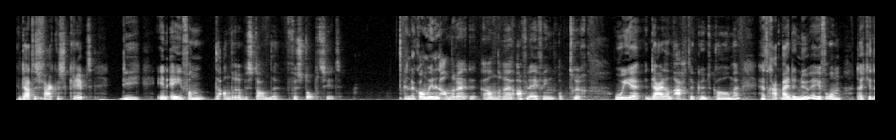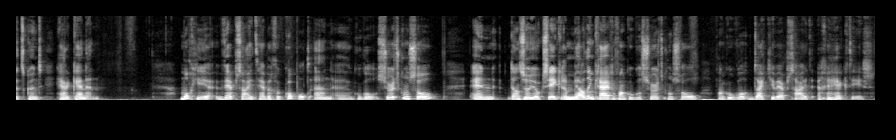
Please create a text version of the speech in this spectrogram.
En dat is vaak een script die in een van de andere bestanden verstopt zit. En daar komen we in een andere, andere aflevering op terug hoe je daar dan achter kunt komen. Het gaat mij er nu even om dat je dat kunt herkennen. Mocht je je website hebben gekoppeld aan uh, Google Search Console, en dan zul je ook zeker een melding krijgen van Google Search Console van Google dat je website gehackt is.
